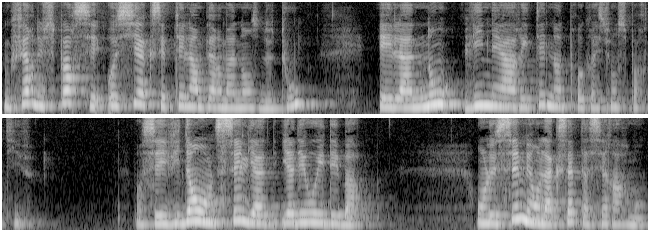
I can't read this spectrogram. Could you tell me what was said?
Donc faire du sport, c'est aussi accepter l'impermanence de tout et la non-linéarité de notre progression sportive. C'est évident, on le sait, il y a des hauts et des bas. On le sait, mais on l'accepte assez rarement.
